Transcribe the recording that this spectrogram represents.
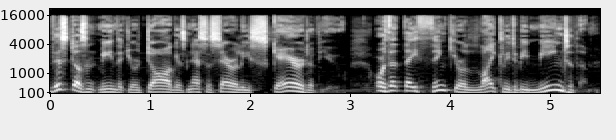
This doesn't mean that your dog is necessarily scared of you, or that they think you're likely to be mean to them.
